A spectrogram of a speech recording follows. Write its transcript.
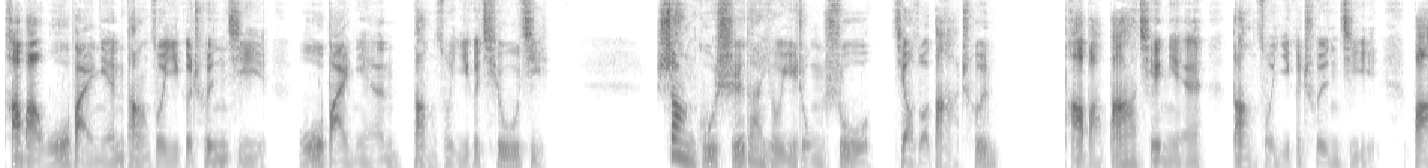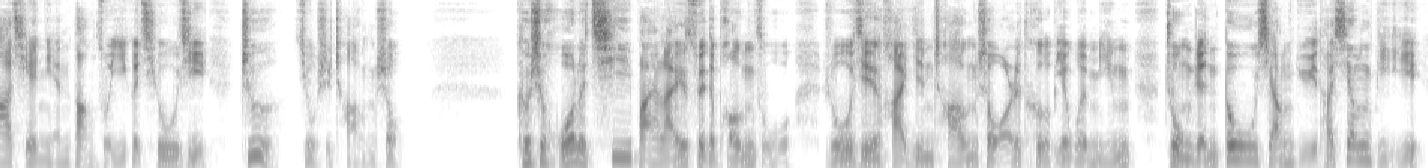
它把五百年当做一个春季，五百年当做一个秋季。上古时代有一种树叫做大春，他把八千年当做一个春季，八千年当做一个秋季，这就是长寿。可是活了七百来岁的彭祖，如今还因长寿而特别闻名，众人都想与他相比，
